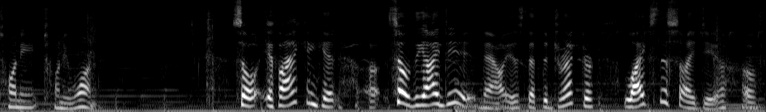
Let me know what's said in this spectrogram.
2021. So if I can get, uh, so the idea now is that the director likes this idea of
